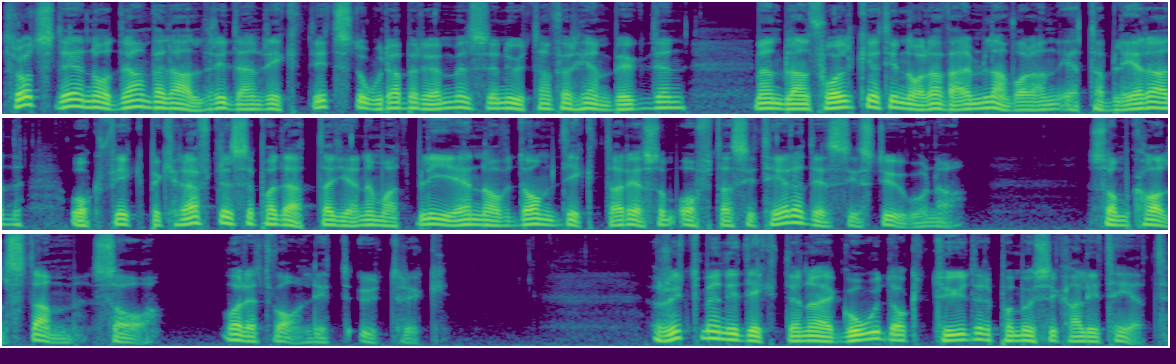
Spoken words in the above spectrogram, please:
Trots det nådde han väl aldrig den riktigt stora berömmelsen utanför hembygden men bland folket i norra Värmland var han etablerad och fick bekräftelse på detta genom att bli en av de diktare som ofta citerades i stugorna. Som Karlstam sa var ett vanligt uttryck. Rytmen i dikterna är god och tyder på musikalitet.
